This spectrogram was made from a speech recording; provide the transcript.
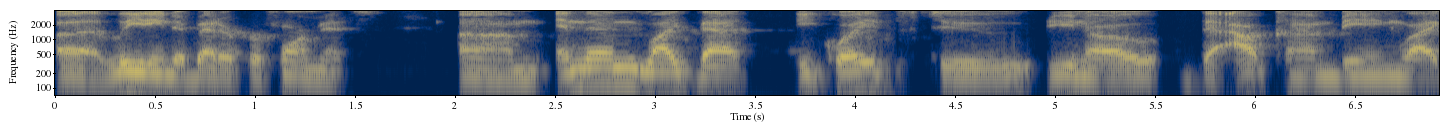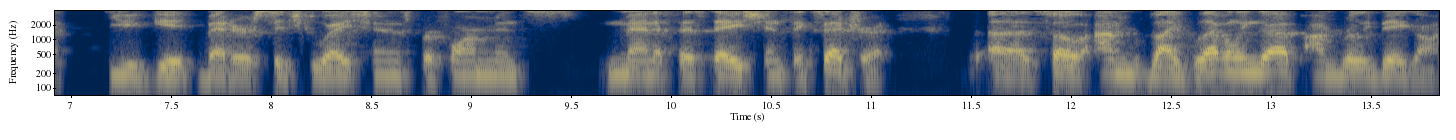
uh, leading to better performance. Um, and then like that equates to you know the outcome being like you get better situations, performance manifestations, etc. Uh, so I'm like leveling up. I'm really big on,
